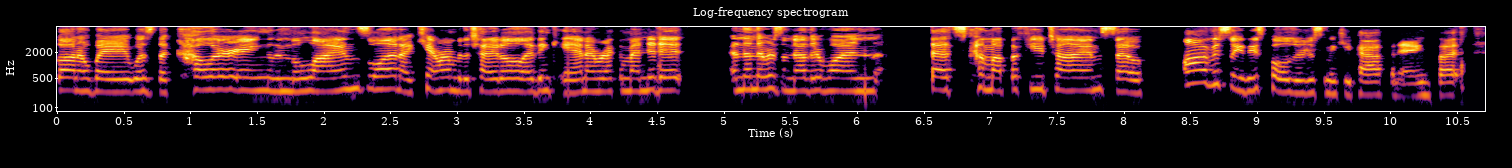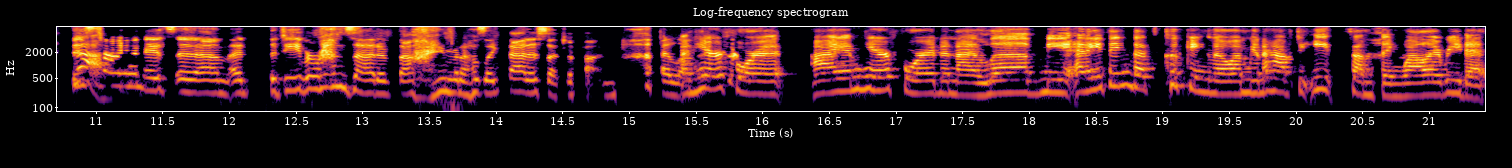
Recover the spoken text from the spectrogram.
gone away was the coloring and the lines one. I can't remember the title. I think Anna recommended it, and then there was another one that's come up a few times. So obviously these polls are just going to keep happening. But this yeah. time it's um, a, the diva runs out of time, and I was like, that is such a fun. I love. I'm it. here for it. I am here for it, and I love me anything that's cooking. Though I'm going to have to eat something while I read it.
